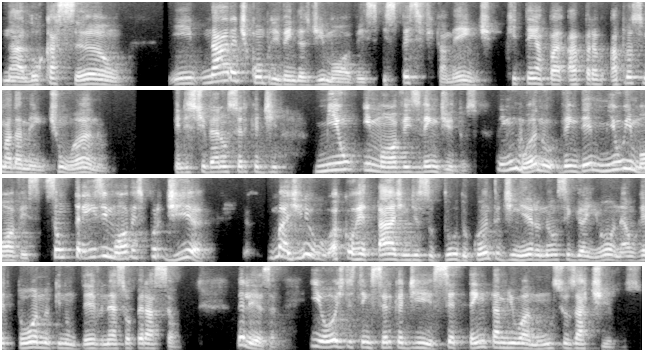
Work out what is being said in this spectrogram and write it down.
na locação, e na área de compra e vendas de imóveis, especificamente, que tem a, a, aproximadamente um ano, eles tiveram cerca de mil imóveis vendidos. Em um ano, vender mil imóveis. São três imóveis por dia. Imagine a corretagem disso tudo, quanto dinheiro não se ganhou, né? o retorno que não teve nessa operação. Beleza. E hoje eles têm cerca de 70 mil anúncios ativos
